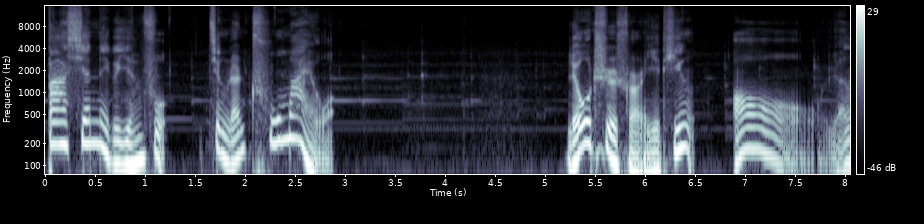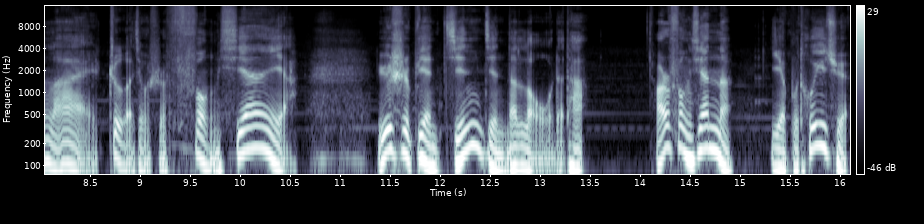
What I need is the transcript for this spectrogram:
八仙那个淫妇竟然出卖我！”刘赤水一听，哦，原来这就是凤仙呀，于是便紧紧地搂着她，而凤仙呢，也不推却，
